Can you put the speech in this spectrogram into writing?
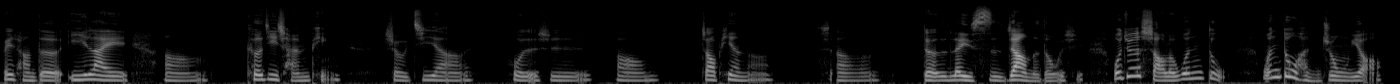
非常的依赖嗯科技产品，手机啊，或者是嗯照片啊，嗯的类似这样的东西，我觉得少了温度。温度很重要，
